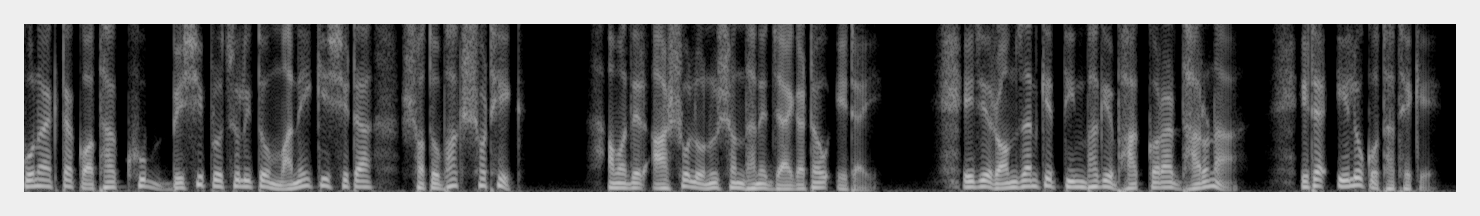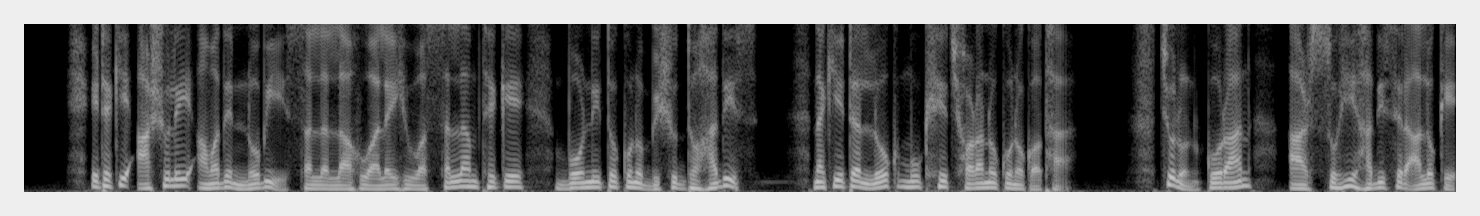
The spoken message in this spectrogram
কোনো একটা কথা খুব বেশি প্রচলিত মানে কি সেটা শতভাগ সঠিক? আমাদের আসল অনুসন্ধানের জায়গাটাও এটাই। এই যে রমজানকে তিন ভাগে ভাগ করার ধারণা, এটা এলো কোথা থেকে? এটা কি আসলেই আমাদের নবী সাল্লাল্লাহু আলাইহি ওয়াসাল্লাম থেকে বর্ণিত কোনো বিশুদ্ধ হাদিস? নাকি এটা লোক মুখে ছড়ানো কোনো কথা? চলুন কোরআন আর সহি হাদিসের আলোকে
